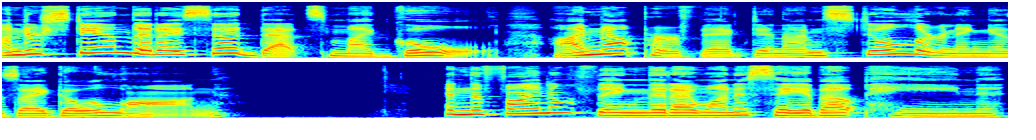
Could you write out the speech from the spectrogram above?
Understand that I said that's my goal. I'm not perfect and I'm still learning as I go along. And the final thing that I want to say about pain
